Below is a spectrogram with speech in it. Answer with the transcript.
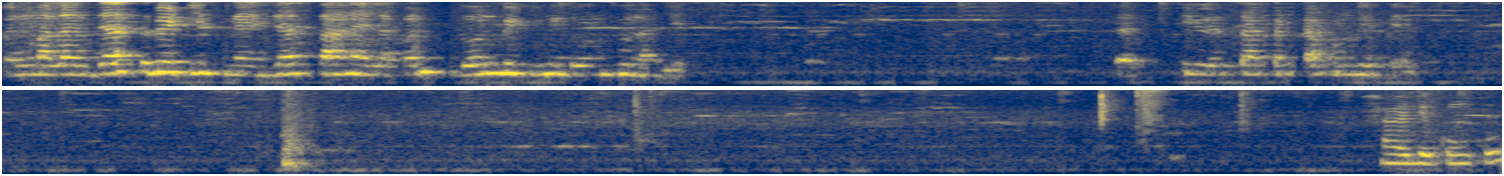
पण मला जास्त भेटलीच नाही जास्त आणायला पण दोन भेटली मी दोन घेऊन आले. तर तिकडे साखर टाकून घेते हळदी कुंकू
